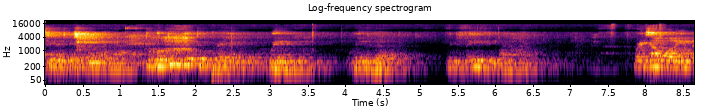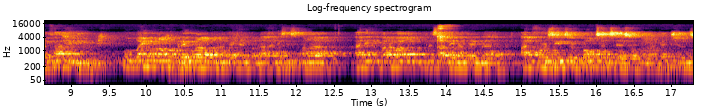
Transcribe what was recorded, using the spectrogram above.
experience ko sa to continue to pray with, with, uh, with faith in my heart. For example, in the family, kung may mga problema, mga ganyan, mga analysis, mga anik, para bang pinasabi natin na unforeseen circumstances or mga tensions,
